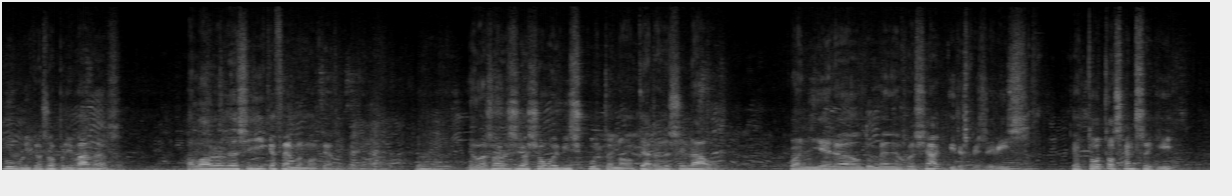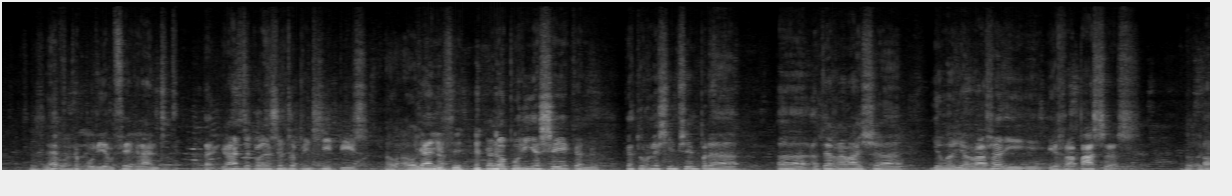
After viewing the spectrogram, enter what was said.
públiques o privades, a l'hora de decidir què fem amb el Teatre Català. I aleshores jo això ho he viscut en el Teatre Nacional quan hi era el Domènec Reixac i després he vist que tots els que han seguit eh, que podien fer grans, grans declaracions a principis Al- al que, no, que no podia ser que, que tornéssim sempre a, a Terra Baixa i a Maria Rosa i, i repasses El que a,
